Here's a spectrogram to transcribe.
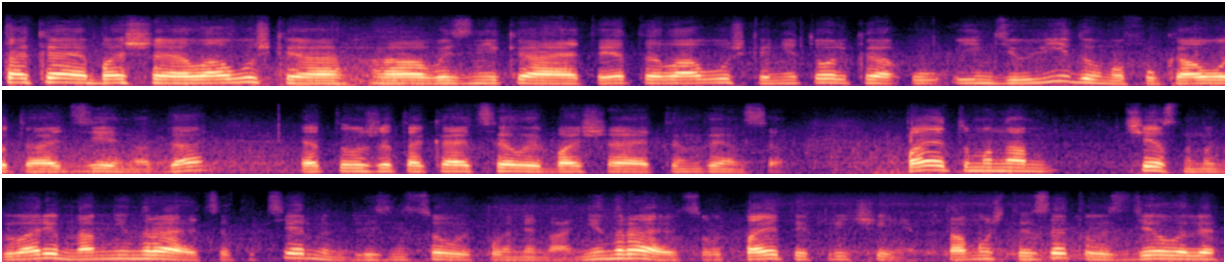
такая большая ловушка а, возникает. И эта ловушка не только у индивидуумов, у кого-то отдельно, да, это уже такая целая большая тенденция. Поэтому нам, честно мы говорим, нам не нравится этот термин «близнецовые пламена». Не нравится вот по этой причине, потому что из этого сделали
